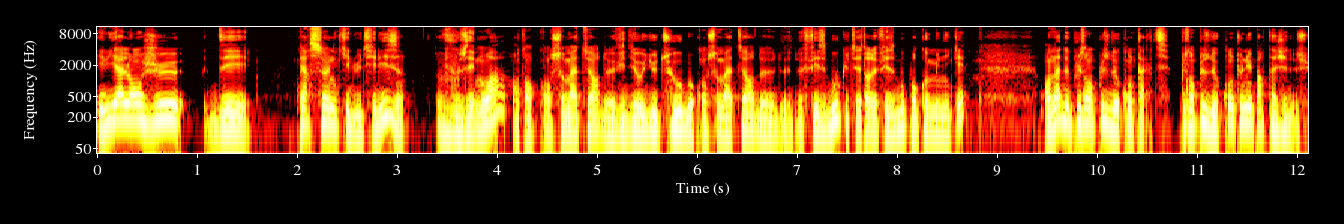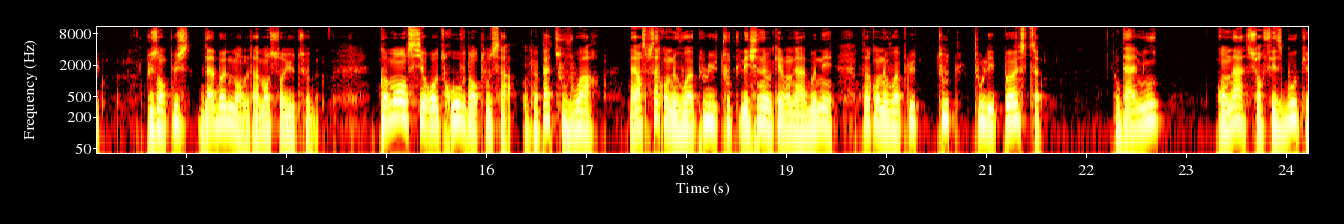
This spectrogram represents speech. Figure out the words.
Il y a l'enjeu des personnes qui l'utilisent, vous et moi, en tant que consommateur de vidéos YouTube ou consommateur de, Facebook, utilisateur de Facebook pour communiquer, on a de plus en plus de contacts, plus en plus de contenu partagé dessus, de plus en plus d'abonnements, notamment sur YouTube. Comment on s'y retrouve dans tout ça? On ne peut pas tout voir. D'ailleurs, c'est pour ça qu'on ne voit plus toutes les chaînes auxquelles on est abonné. C'est pour ça qu'on ne voit plus tous les posts d'amis qu'on a sur Facebook.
